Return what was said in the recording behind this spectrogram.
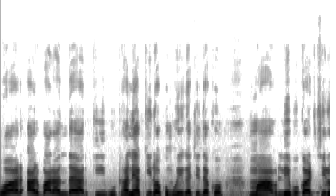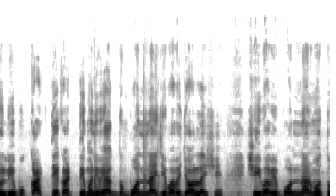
ঘর আর বারান্দায় আর কি, উঠান একই রকম হয়ে গেছে। দেখো, মা লেবু কাটছিল, লেবু কাটতে কাটতে মানে একদম বন্যায় যেভাবে জল আসে, সেইভাবে বন্যার মতো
